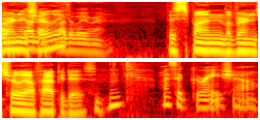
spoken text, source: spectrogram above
Laverne no, and Shirley. no, other way around. They spun Laverne and Shirley off Happy Days. Mm-hmm. That's a great show.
